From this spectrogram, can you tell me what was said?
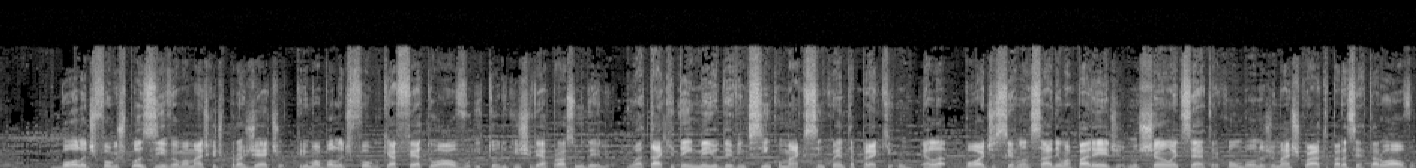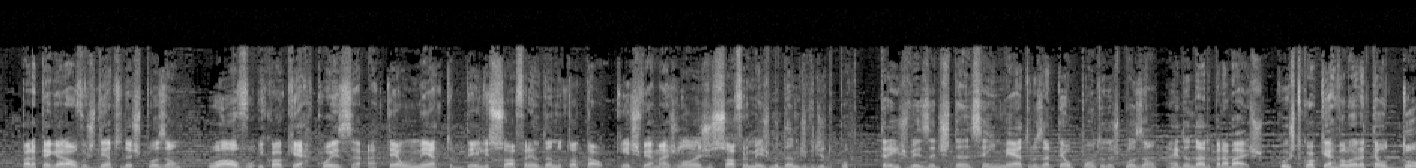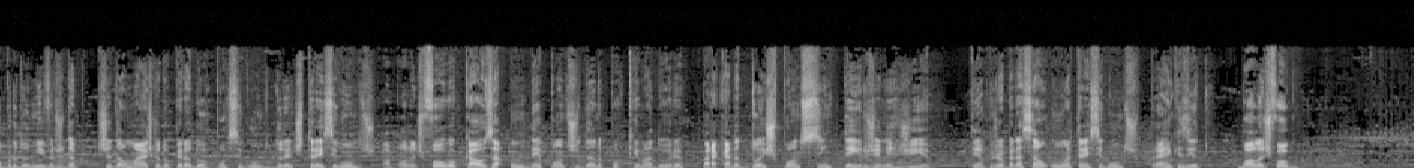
Bola de fogo explosiva é uma mágica de projétil. Cria uma bola de fogo que afeta o alvo e tudo que estiver próximo dele. O ataque tem meio D25, max 50, prec 1. Ela pode ser lançada em uma parede, no chão, etc., com um bônus de mais 4 para acertar o alvo, para pegar alvos dentro da explosão. O alvo e qualquer coisa até um metro dele sofrem o dano total. Quem estiver mais longe sofre o mesmo dano dividido por três vezes a distância em metros até o ponto da explosão, arredondado para baixo. Custo qualquer valor até o dobro do nível de aptidão mágica do operador por segundo durante 3 segundos. A bola de fogo causa 1d pontos de dano por queimadura para cada 2 pontos inteiros de energia. Tempo de operação 1 a 3 segundos. Pré-requisito: bola de fogo.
